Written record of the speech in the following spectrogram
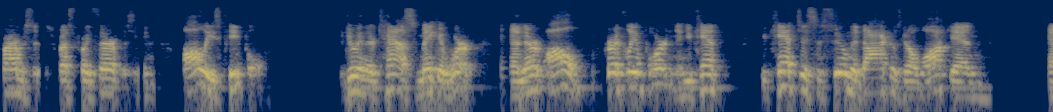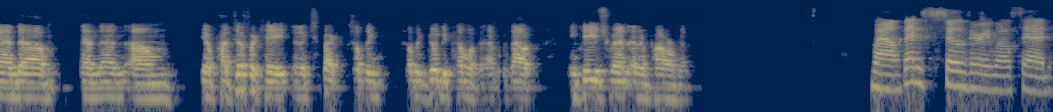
pharmacists, respiratory therapists, I mean, all these people doing their tasks make it work, and they're all critically important. And you can't you can't just assume the doctor's going to walk in and um, and then um, you know pontificate and expect something something good to come with that without engagement and empowerment. Wow, that is so very well said.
